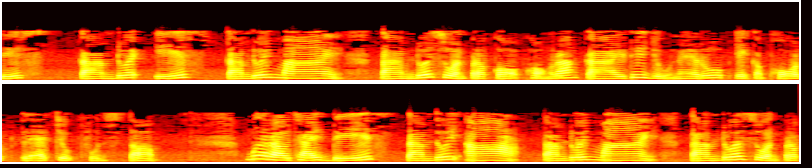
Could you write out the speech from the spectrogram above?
this ตามด้วย is ตามด้วย my ตามด้วยส่วนประกอบของร่างกายที่อยู่ในรูปเอกพจน์ และจุด full stop เมื่อเราใช้ this ตามด้วย are ตามด้วย my ตามด้วยส่วนประ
